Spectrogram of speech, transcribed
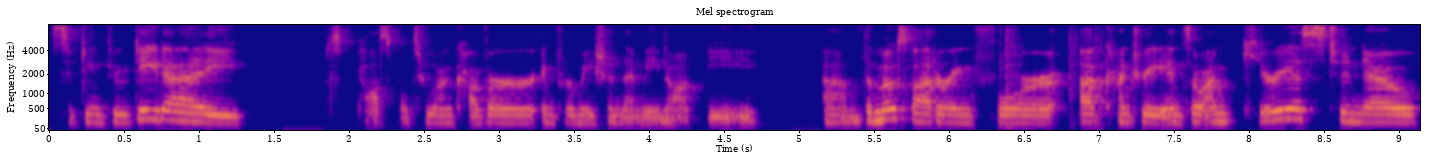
sifting through data, it's possible to uncover information that may not be um, the most flattering for a country. And so I'm curious to know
